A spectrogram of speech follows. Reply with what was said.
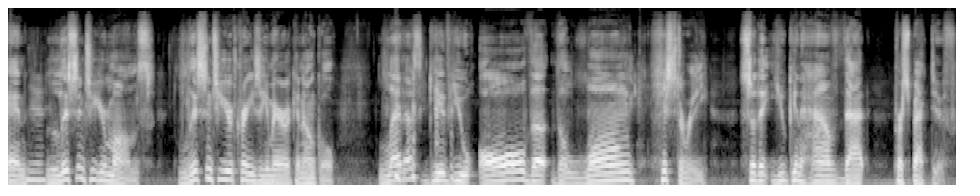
and listen to your moms. Listen to your crazy american uncle. Let us give you all the the long history so that you can have that perspective.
